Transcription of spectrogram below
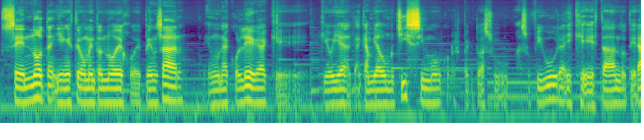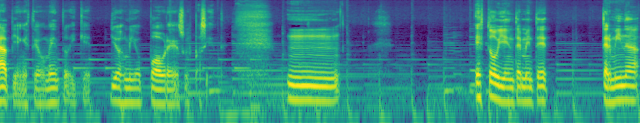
se nota, y en este momento no dejo de pensar en una colega que, hoy ha, cambiado muchísimo con respecto a su, figura y que está dando terapia en este momento y que, Dios mío, pobre de sus pacientes. Mm, esto evidentemente termina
